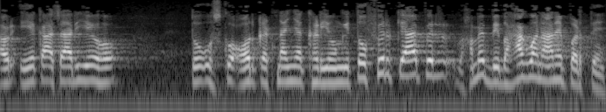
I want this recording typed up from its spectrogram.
और एक आचार्य हो तो उसको और कठिनाइयाँ खड़ी होंगी। तो फिर क्या है? फिर हमें विभाग बनाने पड़ते हैं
